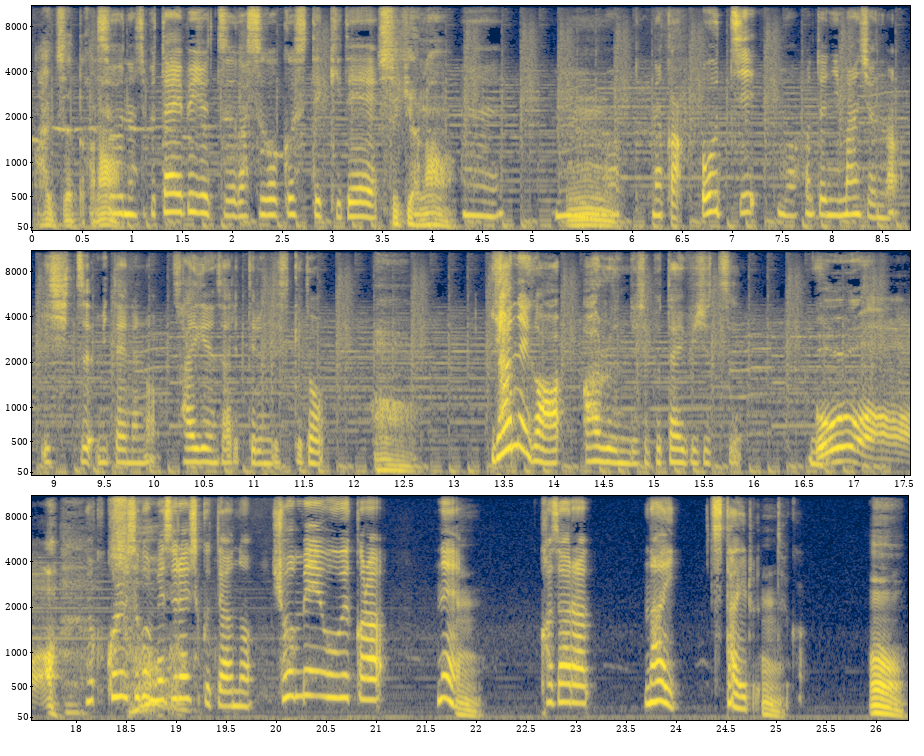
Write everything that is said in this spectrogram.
配置だったかな。そうなんです。舞台美術がすごく素敵で、素敵やな。うん。ううん。うなんかお家もう本当にマンションの一室みたいなの再現されてるんですけどあ屋根があるんですよ舞台美術おおあなんかこれすごい珍しくてあの照明を上からね、うん。飾らないスタイルっていうか、おう。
